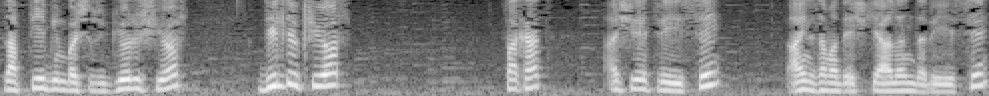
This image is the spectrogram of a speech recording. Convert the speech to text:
zaptiye binbaşısı görüşüyor. Dil döküyor. Fakat aşiret reisi aynı zamanda eşkıyaların da reisi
